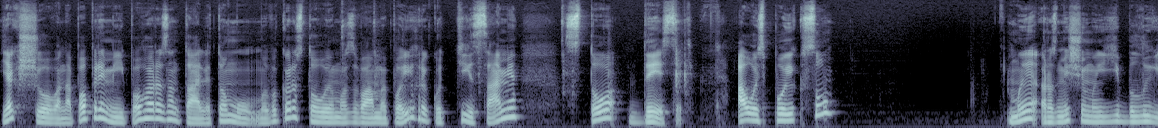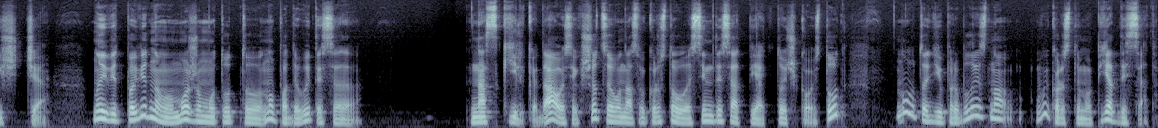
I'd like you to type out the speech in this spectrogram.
Якщо вона по прямій, по горизонталі, тому ми використовуємо з вами по Y ті самі 110. А ось по X ми розміщуємо її ближче. Ну і відповідно ми можемо тут ну, подивитися, наскільки. Да? Ось Якщо це у нас використовує 75 точка ось тут, ну тоді приблизно використаємо 50.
